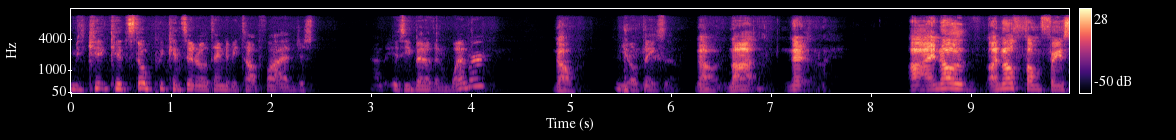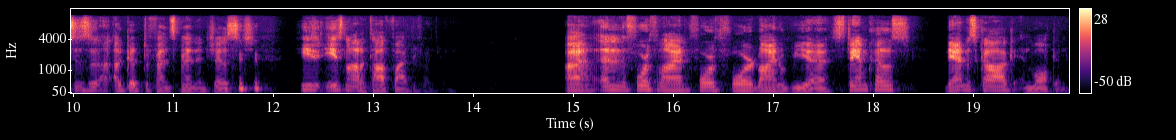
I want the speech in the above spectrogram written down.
I mean, could, could still consider Letang to be top five. Just is he better than Weber? No, You don't think so? No, not. Ne- I I know, I know. Thumbface is a, a good defenseman. It just he's he's not a top five defenseman. Uh, and then the fourth line, fourth forward line would be uh, Stamkos, Landeskog, and Malkin.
